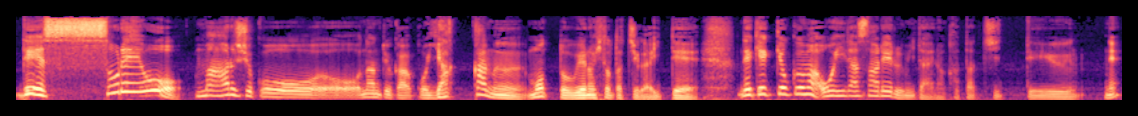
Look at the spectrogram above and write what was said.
で、それを、まあ、ある種こう、なんていうか、こう、やっかむ、もっと上の人たちがいて、で、結局、まあ、追い出されるみたいな形っていうね。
